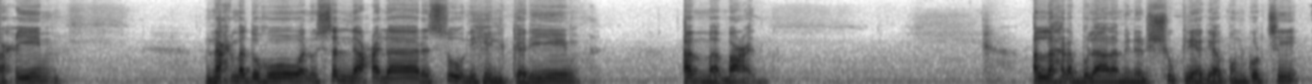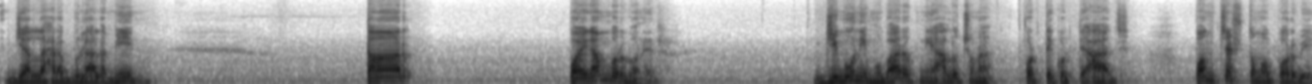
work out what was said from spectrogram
রহিম নাহমাদুহু রসুলিহিল করিম। বাদ। আল্লাহ রাব্বুল আলমিনের শুক্রিয়া জ্ঞাপন করছি যে আল্লাহ রাব্বুল আলমিন তাঁর পয়গাম্বরগণের জীবনী মোবারক নিয়ে আলোচনা করতে করতে আজ পঞ্চাশতম পর্বে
